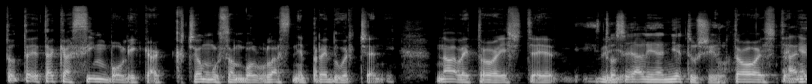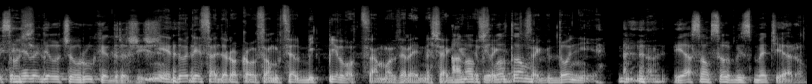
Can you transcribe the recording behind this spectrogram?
toto je taká symbolika, k čomu som bol vlastne predurčený. No ale to ešte... To si ale netušil. To ešte Ani netušil. si nevedel, čo v ruke držíš. Nie, do 10 rokov som chcel byť pilot, samozrejme. Však, Áno, pilotom? Však kto nie. No. Ja som chcel byť smetiarom.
